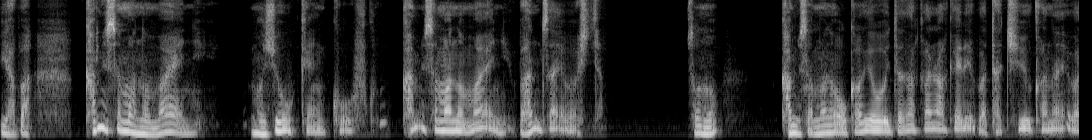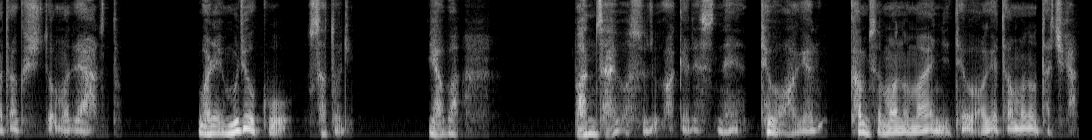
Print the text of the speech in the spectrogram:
いわば神様の前に無条件幸福神様の前に万歳をした。その神様のおかげをいただかなければ立ち行かない私どもであると。我無力を悟り。いわば万歳をするわけですね。手を挙げる。神様の前に手を挙げた者たちが。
